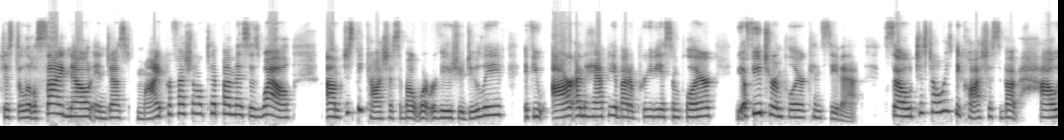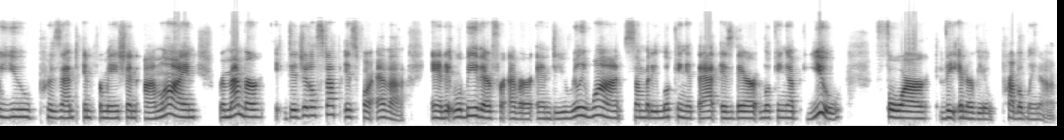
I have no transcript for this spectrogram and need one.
Just a little side note, and just my professional tip on this as well um, just be cautious about what reviews you do leave. If you are unhappy about a previous employer, a future employer can see that. So just always be cautious about how you present information online. Remember, digital stuff is forever and it will be there forever. And do you really want somebody looking at that as they're looking up you for the interview? Probably not.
